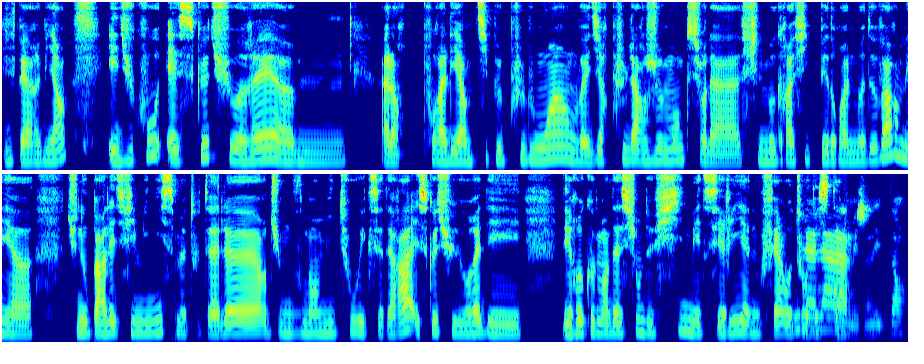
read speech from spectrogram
hyper bien. Et du coup, est-ce que tu aurais... alors, pour aller un petit peu plus loin, on va dire plus largement que sur la filmographie de Pedro Almodovar, mais tu nous parlais de féminisme tout à l'heure, du mouvement MeToo, etc. Est-ce que tu aurais des, des, recommandations de films et de séries à nous faire autour de ça mais j'en ai tant.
